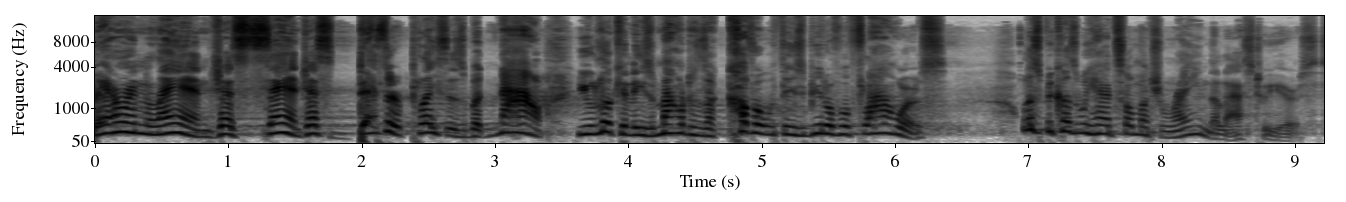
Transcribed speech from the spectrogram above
barren land, just sand, just desert places. But now you look and these mountains are covered with these beautiful flowers. Well, it's because we had so much rain the last two years.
